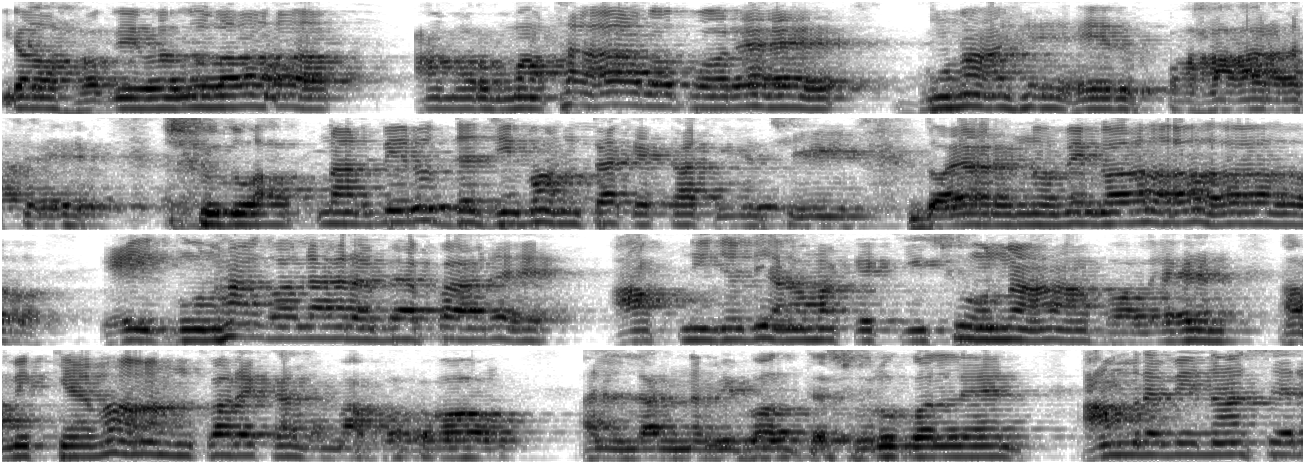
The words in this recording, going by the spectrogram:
ইয়া হাবিবাল্লাহ, আমার মাথার ওপরে গুনাহের পাহাড় আছে। শুধু আপনার বিরুদ্ধে জীবনটাকে কাটিয়েছি। দয়ার নবী গো, এই গুনা গলার ব্যাপারে আপনি যদি আমাকে কিছু না বলেন, আমি কেমন করে কালেমা পড়ব? আল্লাহ নবী বলতে শুরু করলেন, আমরা বিনাশের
